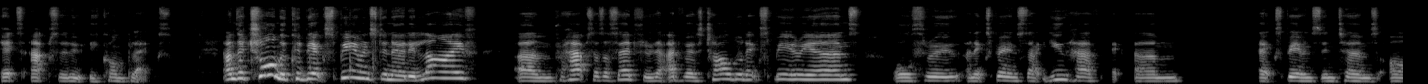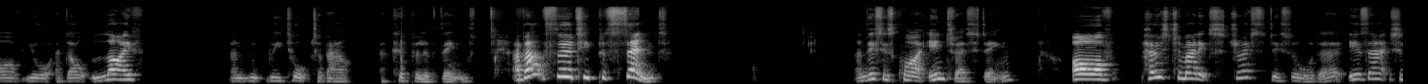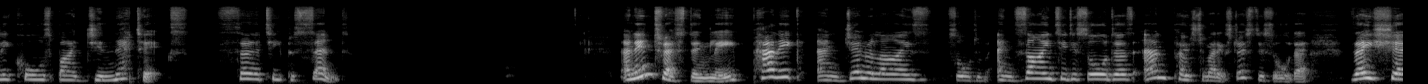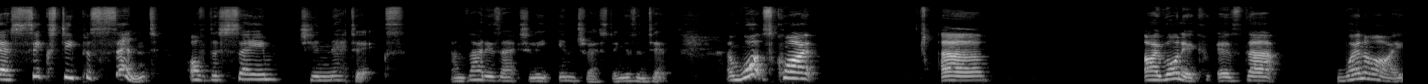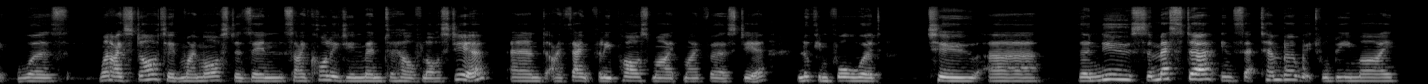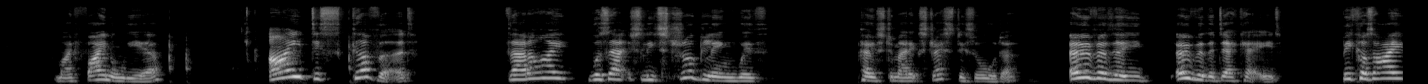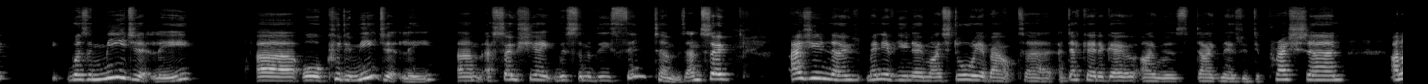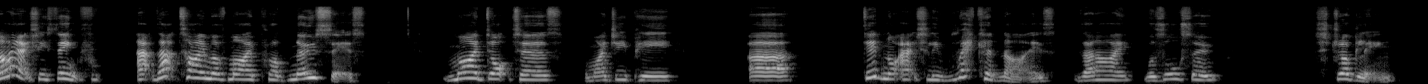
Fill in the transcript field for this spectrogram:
it's absolutely complex. And the trauma could be experienced in early life, um, perhaps, as I said, through the adverse childhood experience or through an experience that you have um, experienced in terms of your adult life. And we, we talked about a couple of things. About 30%, and this is quite interesting, of Post traumatic stress disorder is actually caused by genetics, 30%. And interestingly, panic and generalized sort of anxiety disorders and post traumatic stress disorder, they share 60% of the same genetics. And that is actually interesting, isn't it? And what's quite uh, ironic is that when I was when I started my master's in psychology and mental health last year, and I thankfully passed my my first year, looking forward to uh, the new semester in September, which will be my my final year. I discovered that I was actually struggling with post-traumatic stress disorder over the over the decade because I was immediately uh, or could immediately um, associate with some of these symptoms. And so, as you know, many of you know my story about uh, a decade ago, I was diagnosed with depression. And I actually think at that time of my prognosis, my doctors or my GP uh, did not actually recognize that I was also struggling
